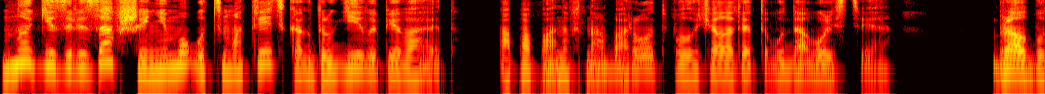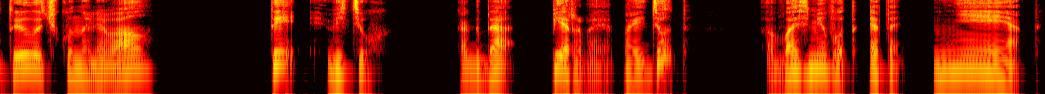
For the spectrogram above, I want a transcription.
Многие завязавшие не могут смотреть, как другие выпивают, а Папанов, наоборот, получал от этого удовольствие. Брал бутылочку, наливал. «Ты, Витюх, когда первое пойдет, возьми вот это. Нет,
